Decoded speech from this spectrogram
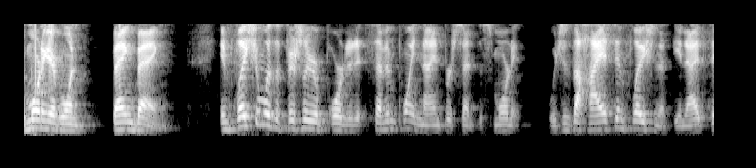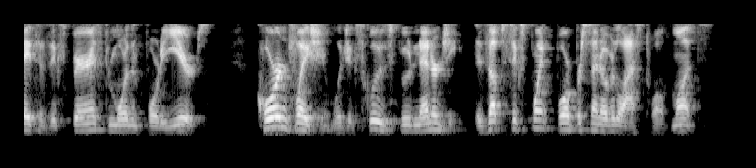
Good morning, everyone. Bang, bang. Inflation was officially reported at 7.9% this morning, which is the highest inflation that the United States has experienced in more than 40 years. Core inflation, which excludes food and energy, is up 6.4% over the last 12 months.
